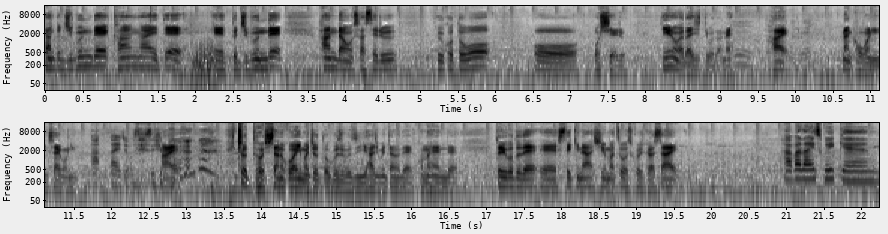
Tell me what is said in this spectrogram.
ちゃんと自分で考えて、えー、っと自分で判断をさせることを教える。っていうのが大事ってことだね、うん。はい。だね。なんかここに最後に？あ大丈夫です。はい。ちょっと下の子は今ちょっとグズグズ言い始めたのでこの辺で。ということで、えー素敵な週末をお過ごしください。Have a nice weekend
